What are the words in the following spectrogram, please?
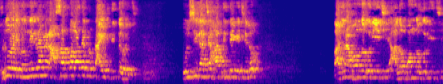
শুধু ওই নন্দীগ্রামের আশার তলাতে একটু টাইট দিতে হয়েছে। তুলসী গাছে হাত দিতে গেছিল। বাজনা বন্ধ করিয়েছি, আলো বন্ধ করিয়েছি।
